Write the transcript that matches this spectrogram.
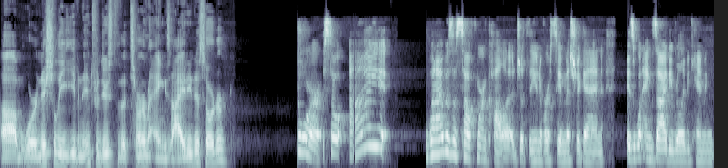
um, were initially even introduced to the term anxiety disorder? Sure. So I when I was a sophomore in college at the University of Michigan, is when anxiety really became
